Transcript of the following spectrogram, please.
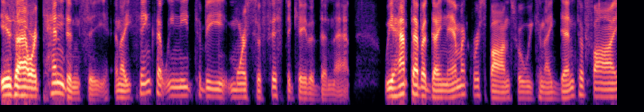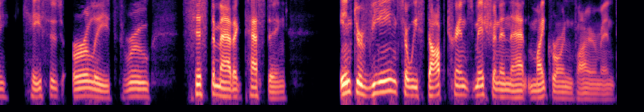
is our tendency. And I think that we need to be more sophisticated than that. We have to have a dynamic response where we can identify cases early through systematic testing intervene so we stop transmission in that microenvironment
